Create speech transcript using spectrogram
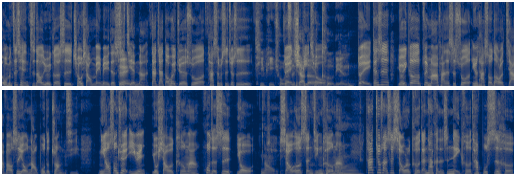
我们之前知道有一个是邱小妹妹的事件呐。大家都会觉得说她是不是就是踢皮球对踢皮球可怜对，但是有一个最麻烦的是说，因为她收到了家暴，是有脑部的撞击，你要送去的医院有小儿科吗？或者是有脑小儿神经科吗？脑他就算是小儿科，但他可能是内科，他不适合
